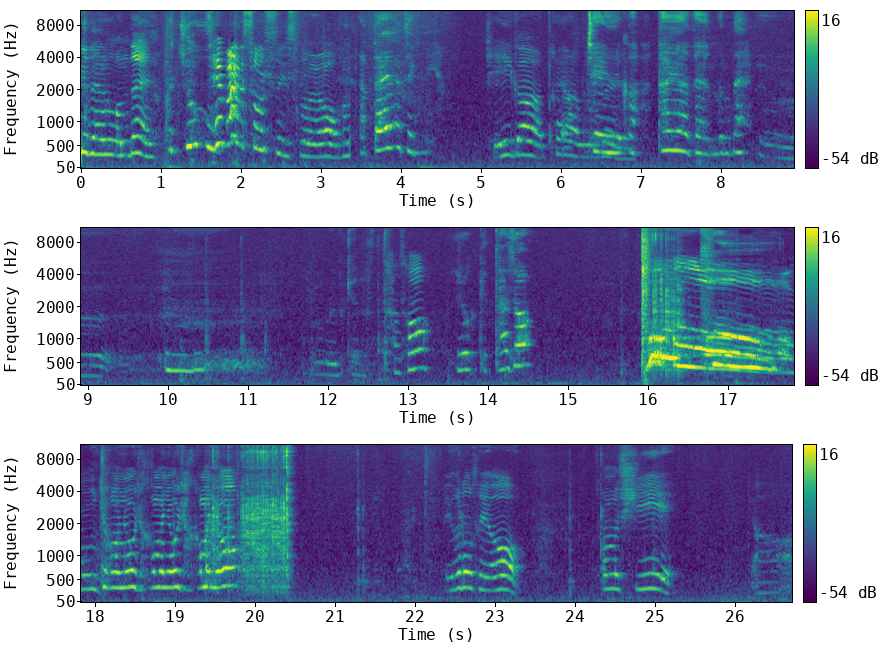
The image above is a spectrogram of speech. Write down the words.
이렇게 되는 건데 아주 세발 쏠 수 있어요. 나 따야 되네요. 제이가 타야 하는데 제가 타야 되는데. 음, 음, 이렇게 타서 이렇게 타서 오! 잠깐만요, 잠깐만요, 잠깐만요. 왜 그러세요, 선우 씨? 야,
